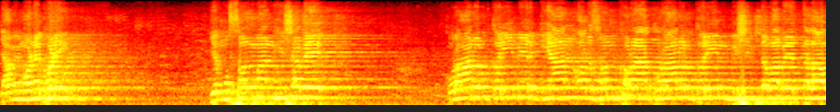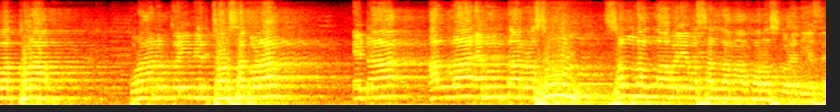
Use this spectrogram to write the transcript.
যে আমি মনে করি যে মুসলমান হিসাবে কোরআনুল করিমের জ্ঞান অর্জন করা, কোরআনুল করিম বিশুদ্ধভাবে তেলাওয়াত করা, কোরআনুল করিমের চর্চা করা, এটা আল্লাহ এবং তার রসুল আলাইহি ওয়াসাল্লামা ফরজ করে দিয়েছে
